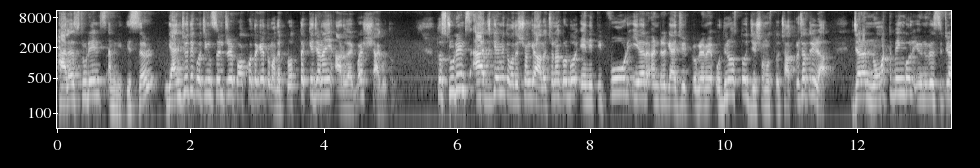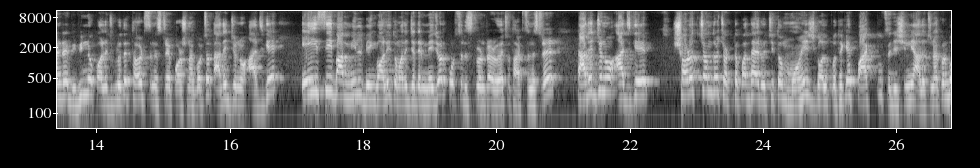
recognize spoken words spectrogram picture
হ্যালো স্টুডেন্টস আমি নীতিশ স্যার জ্ঞানজ্যোতি কোচিং সেন্টারের পক্ষ থেকে তোমাদের প্রত্যেককে জানাই আরও একবার স্বাগত তো স্টুডেন্টস আজকে আমি তোমাদের সঙ্গে আলোচনা করব এনইপি ফোর ইয়ার আন্ডার গ্র্যাজুয়েট প্রোগ্রামের অধীনস্থ যে সমস্ত ছাত্রছাত্রীরা, যারা নর্থ বেঙ্গল ইউনিভার্সিটি আন্ডারে বিভিন্ন কলেজগুলোতে থার্ড সেমিস্টারে পড়াশোনা করছ, তাদের জন্য আজকে এইসি বা মিল বেঙ্গলি তোমাদের যাদের মেজর কোর্সের স্টুডেন্টরা রয়েছে থার্ড সেমিস্টারের তাদের জন্য আজকে শরৎচন্দ্র চট্টোপাধ্যায় রচিত মহেশ গল্প থেকে পার্ট টু সাজেশন নিয়ে আলোচনা করব,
